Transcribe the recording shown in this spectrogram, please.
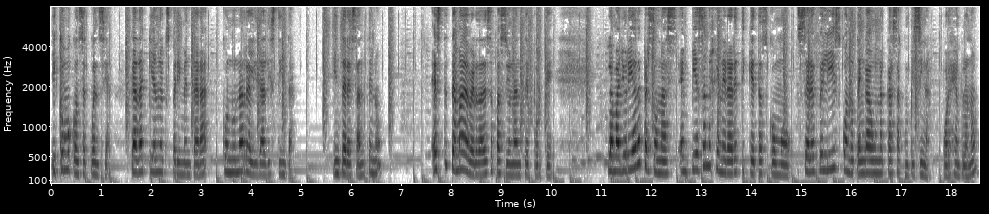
Y como consecuencia, cada quien lo experimentará con una realidad distinta. Interesante, ¿no? Este tema de verdad es apasionante porque la mayoría de personas empiezan a generar etiquetas como seré feliz cuando tenga una casa con piscina, por ejemplo, ¿no?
